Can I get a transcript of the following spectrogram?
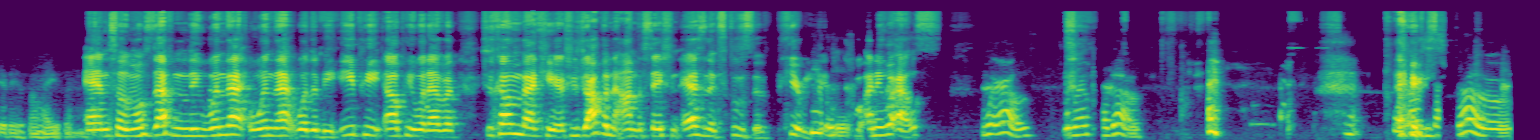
it is amazing. And so most definitely when that when that whether it be EP, LP, whatever, she's coming back here. She's dropping it on the station as an exclusive, period. period. anywhere else. Where else? Where else I go? Where else I go?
